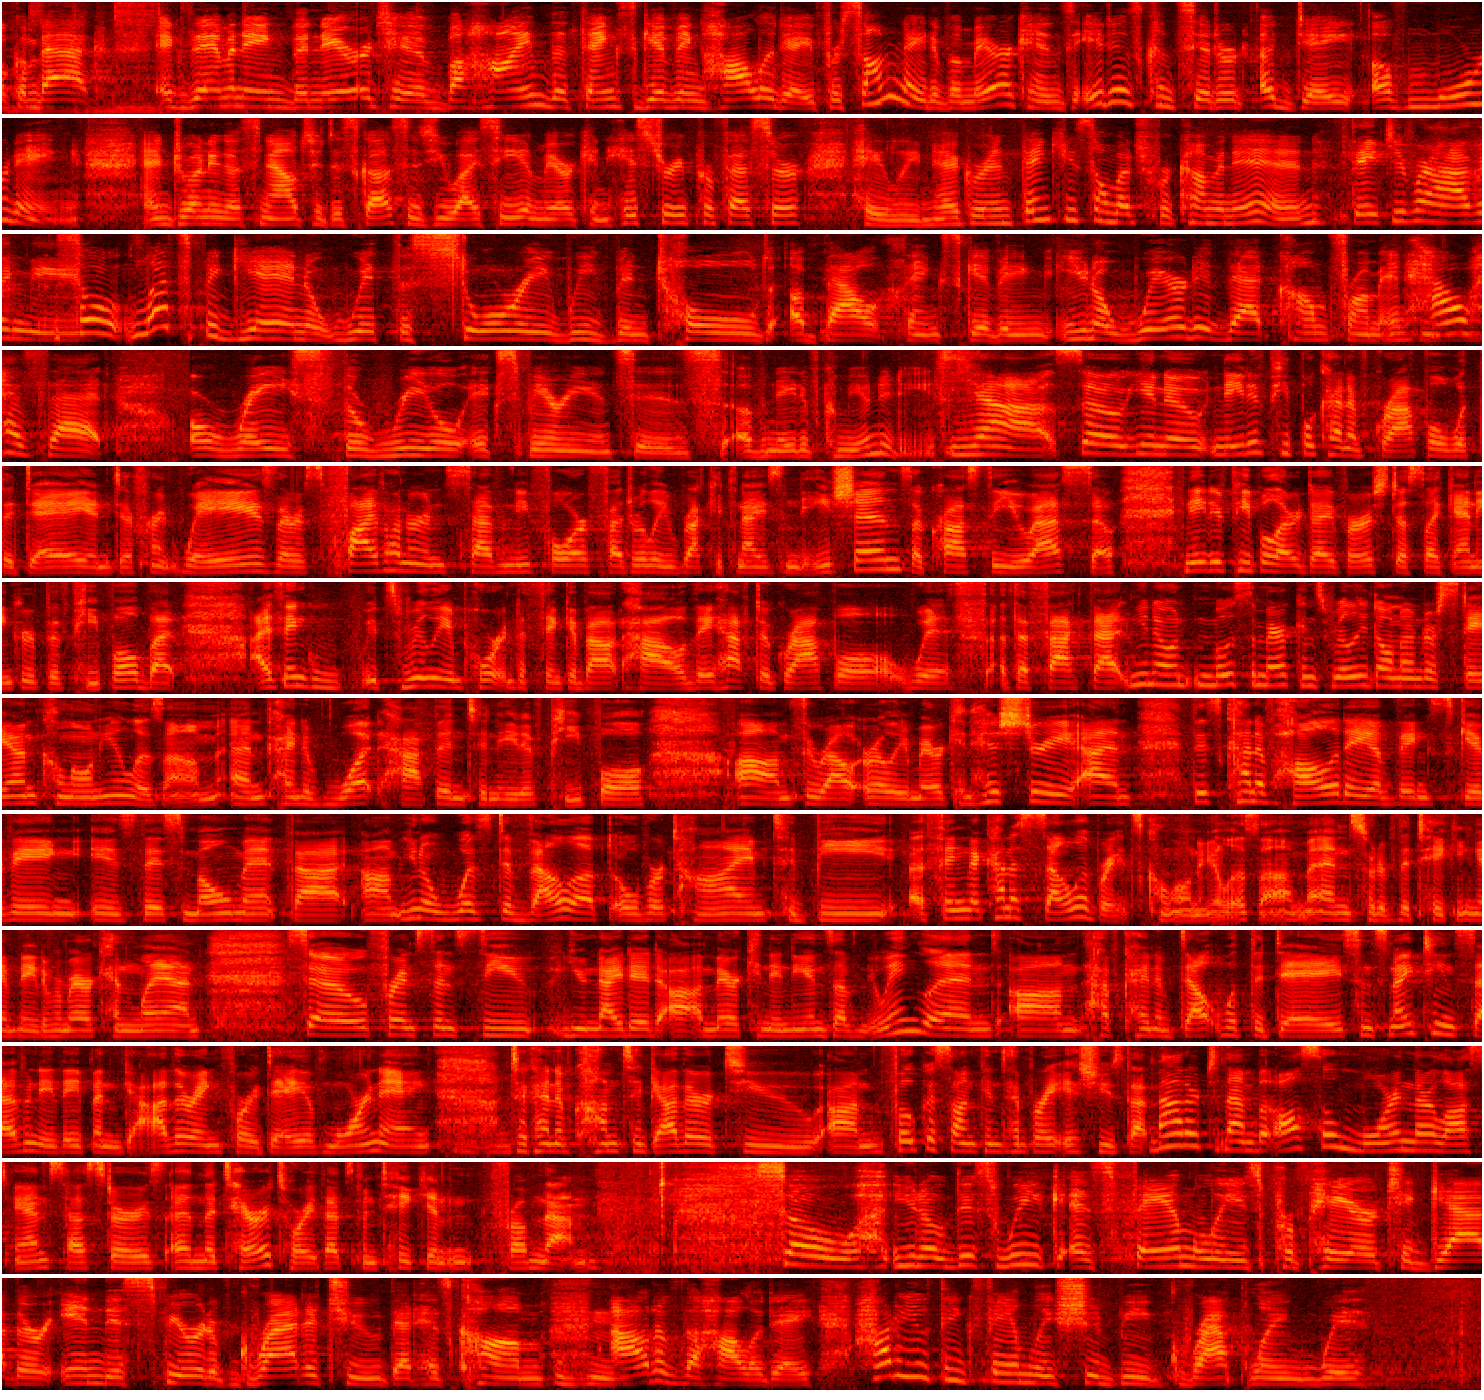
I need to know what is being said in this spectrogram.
Welcome back. Examining the narrative behind the Thanksgiving holiday. For some Native Americans, it is considered a day of mourning. And joining us now to discuss is UIC American History professor Hayley Negron. Thank you so much for coming in. Thank you for having me. So let's begin with the story we've been told about Thanksgiving. You know, where did that come from and how has that erased the real experiences of Native communities? Yeah, so, you know, Native people kind of grapple with the day in different ways. There's 574 federally recognized nations across the U.S., so Native people are diverse just like any group of people, but I think it's really important to think about how they have to grapple with the fact that, you know, most Americans really don't understand colonialism and kind of what happened to Native people um, throughout early American history. And this kind of holiday of Thanksgiving is this moment that, um, you know, was developed over time to be a thing that kind of celebrates colonialism and sort of the taking of Native American land. So, for instance, the United uh, American Indians of New England um, have kind of dealt with the day since 1970. They've been gathering for a day of mourning mm-hmm. to kind of come together to um, focus on contemporary issues that matter to them, but also mourn their lost ancestors and the territory that's been taken from them. So, you know, this week, as families prepare to gather in this spirit of gratitude that has come mm-hmm. out of the holiday, how do you think families should be grappling with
